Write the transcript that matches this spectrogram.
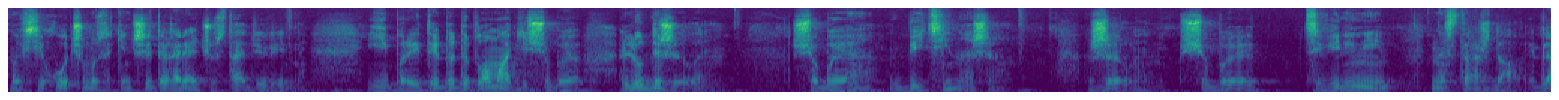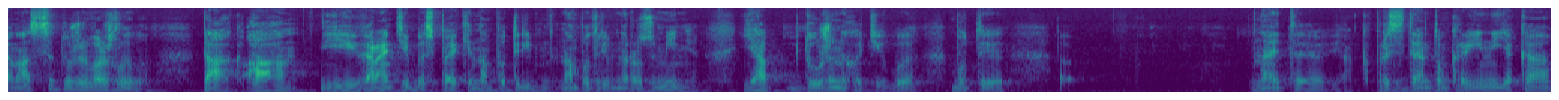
ми всі хочемо закінчити гарячу стадію війни і перейти до дипломатії, щоб люди жили, щоб бійці наші жили, щоб цивільні не страждали. Для нас це дуже важливо. Так, а і гарантії безпеки нам потрібні. Нам потрібне розуміння. Я дуже не хотів би бути знаєте, як президентом країни, яка,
